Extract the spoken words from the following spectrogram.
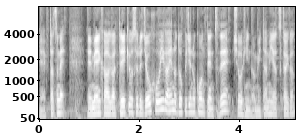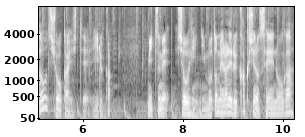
えー、2つ目、え、メーカーが提供する情報以外の独自のコンテンツで商品の見た目や使い方を紹介しているか。3つ目、商品に求められる各種の性能が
